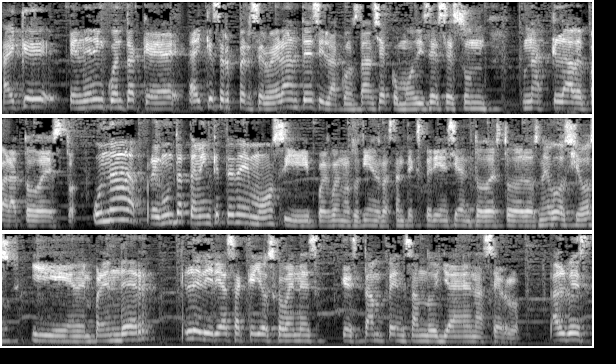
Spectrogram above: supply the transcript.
Hay que tener en cuenta que hay que ser perseverantes y la constancia, como dices, es un, una clave para todo esto. Una pregunta también que tenemos, y pues bueno, tú tienes bastante experiencia en todo esto de los negocios y en emprender, ¿qué le dirías a aquellos jóvenes que están pensando ya en hacerlo? Tal vez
